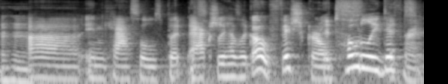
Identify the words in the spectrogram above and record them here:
uh, in castles, but actually has like oh fish girl, It's- totally it's different.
